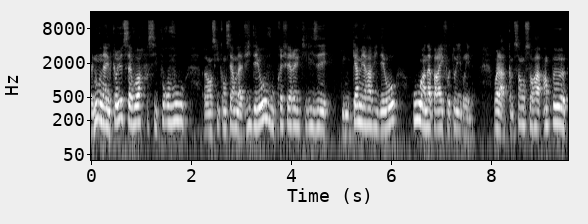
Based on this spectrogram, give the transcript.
Bah, nous, on est curieux de savoir si pour vous, en ce qui concerne la vidéo, vous préférez utiliser une caméra vidéo ou un appareil photo hybride. Voilà, comme ça on saura un peu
